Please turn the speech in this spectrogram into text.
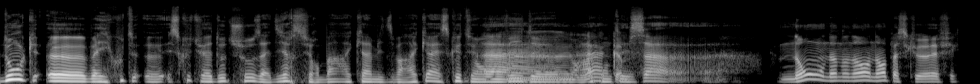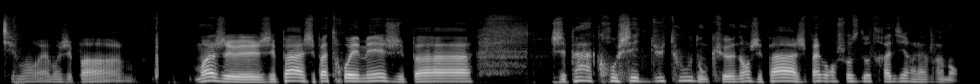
Donc, euh, bah écoute, euh, est-ce que tu as d'autres choses à dire sur Baraka Meets Baraka? Est-ce que tu as envie de Euh, raconter? comme ça. Non, non, non, non, non, parce que effectivement, ouais, moi j'ai pas, moi j'ai j'ai pas, j'ai pas trop aimé, j'ai pas, j'ai pas accroché du tout, donc euh, non, j'ai pas, j'ai pas grand chose d'autre à dire là vraiment.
